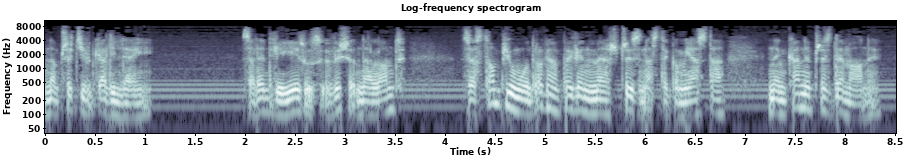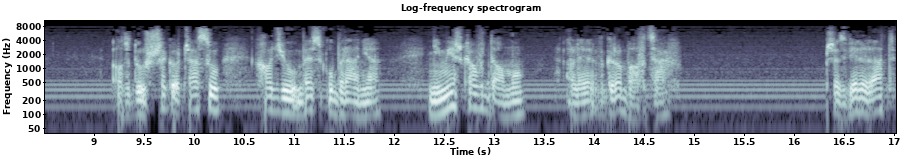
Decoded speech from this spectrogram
naprzeciw Galilei. Zaledwie Jezus wyszedł na ląd, zastąpił mu drogę pewien mężczyzna z tego miasta, nękany przez demony. Od dłuższego czasu chodził bez ubrania, nie mieszkał w domu, ale w grobowcach. Przez wiele lat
